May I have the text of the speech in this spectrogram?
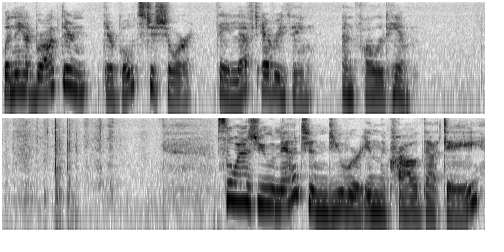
When they had brought their, their boats to shore, they left everything and followed him. So, as you imagined you were in the crowd that day,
